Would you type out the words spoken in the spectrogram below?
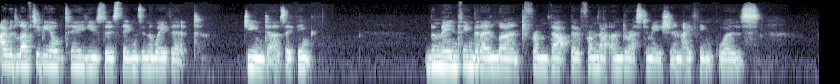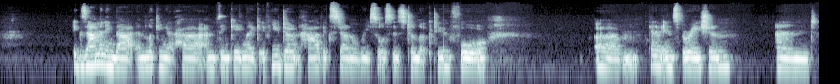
I would love to be able to use those things in the way that Jean does. I think the main thing that I learned from that, though, from that underestimation, I think was examining that and looking at her and thinking, like, if you don't have external resources to look to for um, kind of inspiration and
